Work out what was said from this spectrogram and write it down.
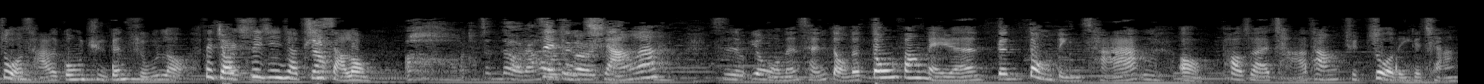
做茶的工具跟竹篓，在叫最近叫披萨弄哦，真的。然后这堵墙呢，是用我们陈董的东方美人跟洞顶茶，嗯，哦，泡出来茶汤去做的一个墙，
